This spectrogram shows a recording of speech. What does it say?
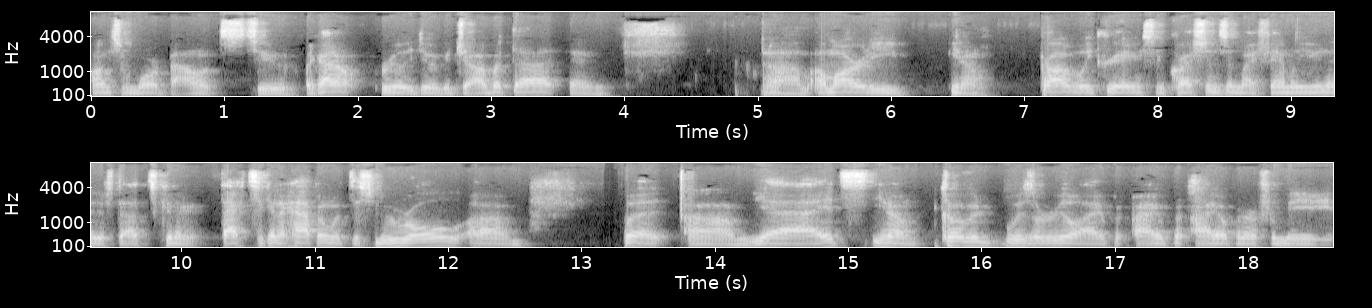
on some more balance too. Like I don't really do a good job with that, and um, I'm already, you know, probably creating some questions in my family unit if that's gonna that's gonna happen with this new role. Um, but um, yeah, it's you know, COVID was a real eye, eye, eye opener for me.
